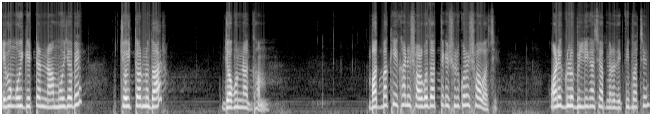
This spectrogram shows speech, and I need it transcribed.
এবং ওই গেটটার নাম হয়ে যাবে চৈতন্যদ্বার জগন্নাথ ধাম। বাদবাকি এখানে স্বর্গদ্বার থেকে শুরু করে সব আছে। অনেকগুলো বিল্ডিং আছে, আপনারা দেখতেই পাচ্ছেন।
